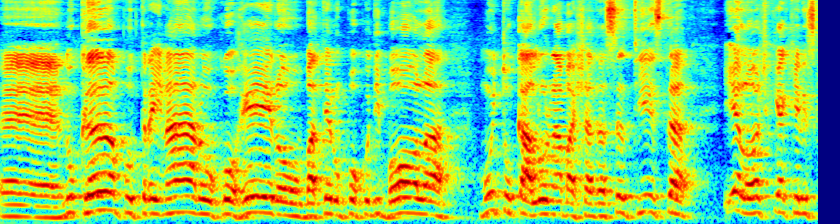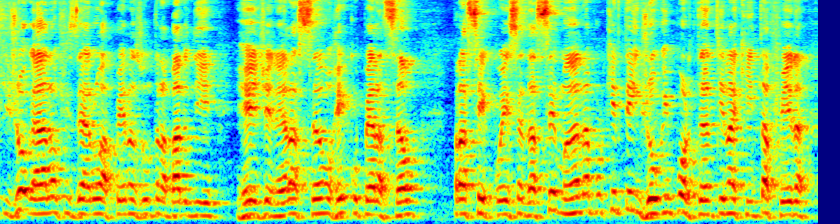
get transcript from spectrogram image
é, no campo, treinaram, correram, bateram um pouco de bola, muito calor na Baixada Santista. E é lógico que aqueles que jogaram fizeram apenas um trabalho de regeneração, recuperação para a sequência da semana, porque tem jogo importante na quinta-feira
